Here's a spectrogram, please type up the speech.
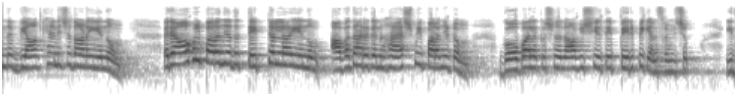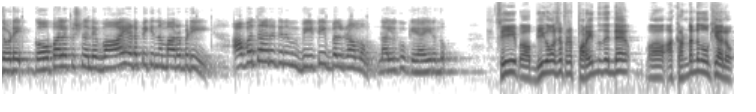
എന്ന് വ്യാഖ്യാനിച്ചതാണ് എന്നും രാഹുൽ പറഞ്ഞത് തെറ്റല്ല എന്നും അവതാരകൻ ഹാഷ്മി പറഞ്ഞിട്ടും ഗോപാലകൃഷ്ണൻ ആ വിഷയത്തെ പെരുപ്പിക്കാൻ ശ്രമിച്ചു. ഇതോടെ ഗോപാലകൃഷ്ണന്റെ വായടപ്പിക്കുന്ന മറുപടി അവതാരകനും വി ടി ബൽറാമും നൽകുകയായിരുന്നു. സി ബി ഗോപാലകൃഷ്ണൻ പറയുന്നതിന്റെ ആ, കണ്ടന്റ് നോക്കിയാലോ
